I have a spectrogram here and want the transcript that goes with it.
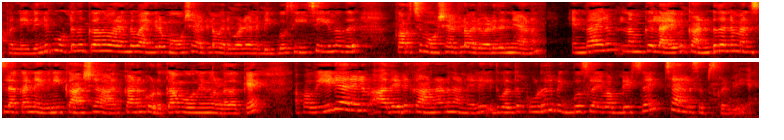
അപ്പൊ നെവിന് കൂട്ടു നിൽക്കുക എന്ന് പറയുന്നത് ഭയങ്കര മോശമായിട്ടുള്ള പരിപാടിയാണ്. ബിഗ് ബോസ് ഈ ചെയ്യുന്നത് കുറച്ച് മോശമായിട്ടുള്ള പരിപാടി തന്നെയാണ്. എന്തായാലും നമുക്ക് ലൈവ് കണ്ടു തന്നെ മനസ്സിലാക്കാൻ നെവിന് ഈ കാശ് ആർക്കാണ് കൊടുക്കാൻ പോകുന്നതെന്നുള്ളതൊക്കെ അപ്പോൾ വീഡിയോ ആരെങ്കിലും ആദ്യമായിട്ട് കാണണമെന്നാണെങ്കിൽ ഇതുപോലത്തെ കൂടുതൽ ബിഗ് ബോസ് ലൈവ് അപ്ഡേറ്റ്സിനായി ചാനൽ സബ്സ്ക്രൈബ് ചെയ്യാം.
